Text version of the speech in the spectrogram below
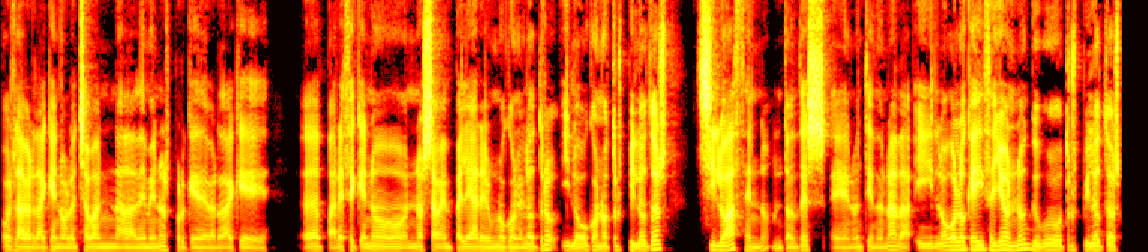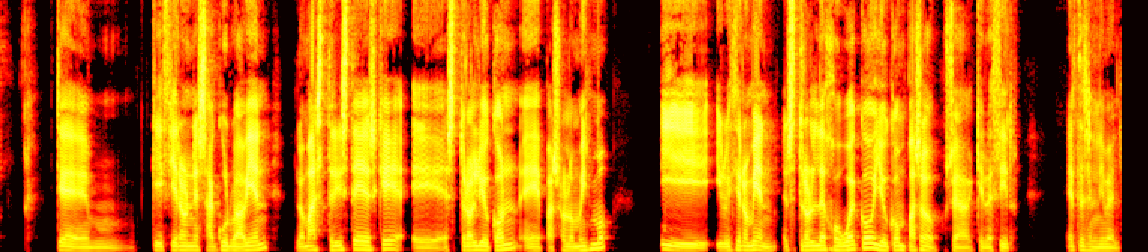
pues la verdad que no lo echaban nada de menos porque de verdad que eh, parece que no, no, saben pelear el uno con el otro y luego con otros pilotos sí lo hacen, ¿no? Entonces no entiendo nada. Y luego lo que dice John, ¿no? Que hubo otros pilotos que, mm, que hicieron esa curva bien. Lo más triste es que Stroll y Ocon pasó lo mismo y, lo hicieron bien. Stroll dejó hueco y Ocon pasó. O sea, quiero decir, este es el nivel.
